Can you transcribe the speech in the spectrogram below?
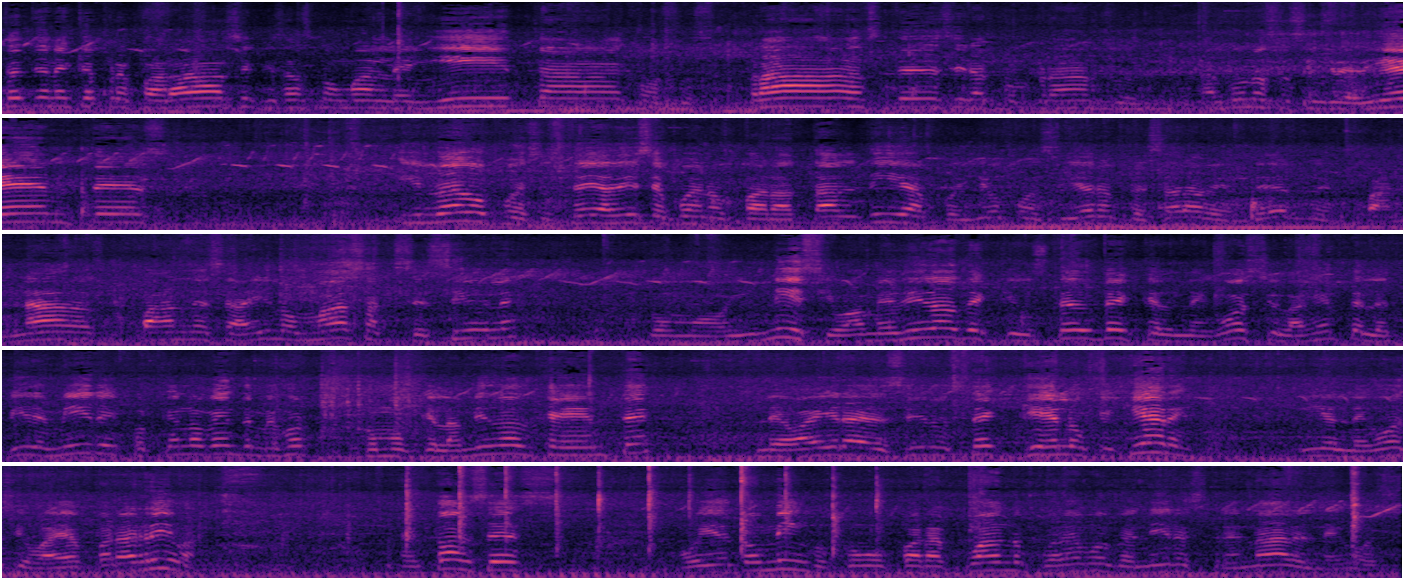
Usted tiene que prepararse, quizás tomar leñita, con sus trastes, ir a comprar algunos de sus ingredientes. Y luego pues usted ya dice, bueno, para tal día pues yo considero empezar a vender empanadas, panes, ahí lo más accesible como inicio. A medida de que usted ve que el negocio, la gente le pide, mire, ¿y por qué no vende mejor? Como que la misma gente le va a ir a decir a usted qué es lo que quieren y el negocio vaya para arriba. Entonces, hoy es domingo, como para cuándo podemos venir a estrenar el negocio.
